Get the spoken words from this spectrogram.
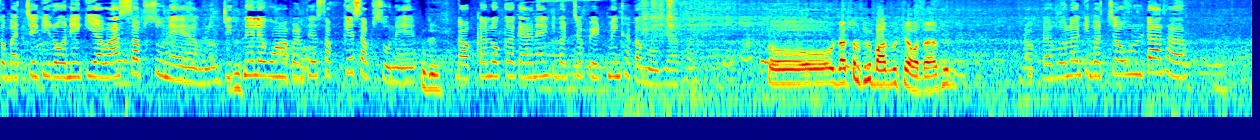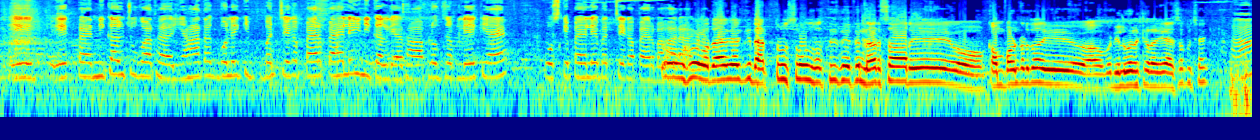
तो बच्चे की रोने की आवाज़ सब सुने हैं हम लोग। जितने लोग वहाँ पर थे सबके सब सुने हैं। डॉक्टर लोग का कहना है कि बच्चा पेट में ही खत्म हो गया था। तो डॉक्टर फिर बाद में क्या बताया फिर? डॉक्टर बोला कि बच्चा उल्टा था। एक एक पैर निकल चुका था। यहाँ तक बोले कि बच्चे का पैर पहले ही निकल गया था। आप लोग जब लेके आए उसके पहले बच्चे का पैर तो बाहर उसमें बताया गया कि डॉक्टर उस समय उपस्थित नहीं थे नर्स और ये कंपाउंडर था ये डिलीवरी करा गया ऐसा कुछ है? हाँ।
